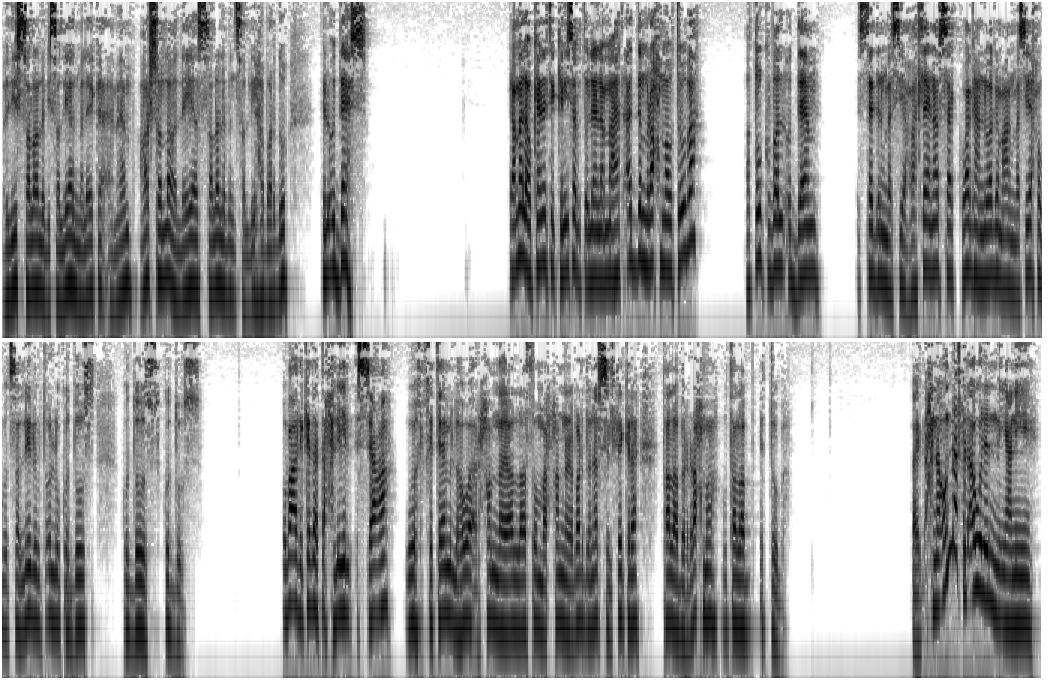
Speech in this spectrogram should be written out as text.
ودي الصلاة اللي بيصليها الملائكة أمام عرش الله اللي هي الصلاة اللي بنصليها برضو في القداس. كما لو كانت الكنيسة بتقول لنا لما هتقدم رحمة وتوبة هتقبل قدام السيد المسيح وهتلاقي نفسك وجها لوجه مع المسيح وبتصلي له وبتقول له قدوس قدوس قدوس. وبعد كده تحليل الساعة والختام اللي هو ارحمنا يا الله ثم ارحمنا برضه نفس الفكرة طلب الرحمة وطلب التوبة. طيب إحنا قلنا في الأول إن يعني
